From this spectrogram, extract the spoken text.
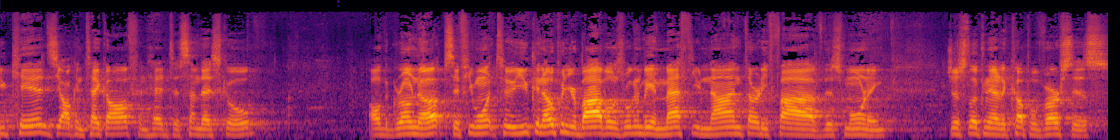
You kids, y'all can take off and head to Sunday school. All the grown-ups, if you want to, you can open your Bibles. We're going to be in Matthew 9:35 this morning, just looking at a couple verses.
